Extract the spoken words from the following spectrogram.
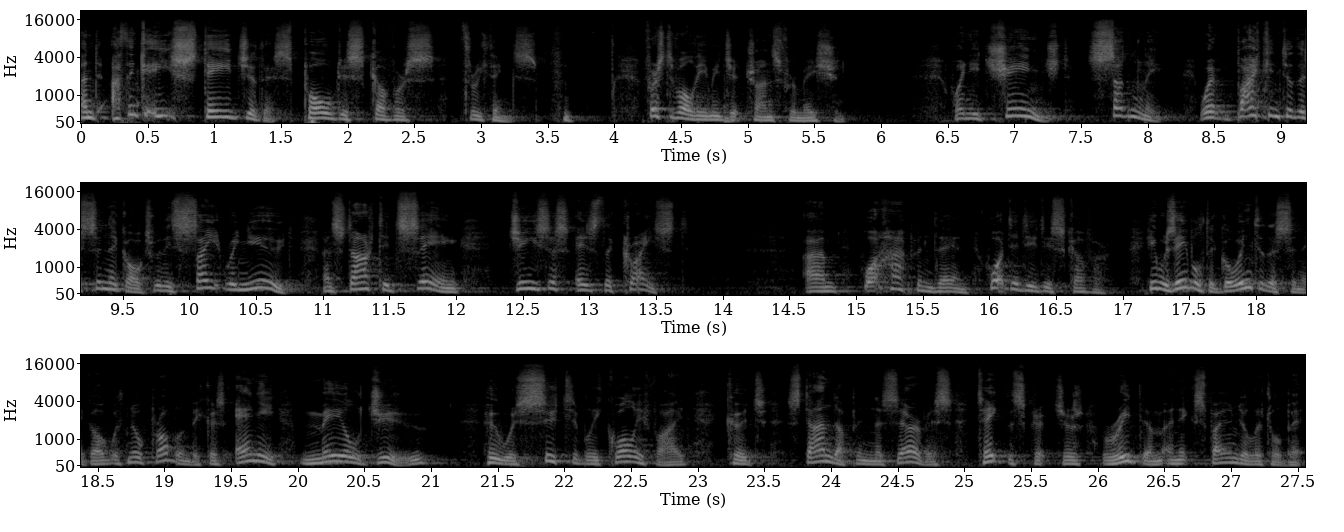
And I think at each stage of this, Paul discovers three things. First of all, the immediate transformation. When he changed, suddenly went back into the synagogues with his sight renewed and started saying, Jesus is the Christ. Um, what happened then? What did he discover? He was able to go into the synagogue with no problem because any male Jew who was suitably qualified could stand up in the service, take the scriptures, read them, and expound a little bit.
